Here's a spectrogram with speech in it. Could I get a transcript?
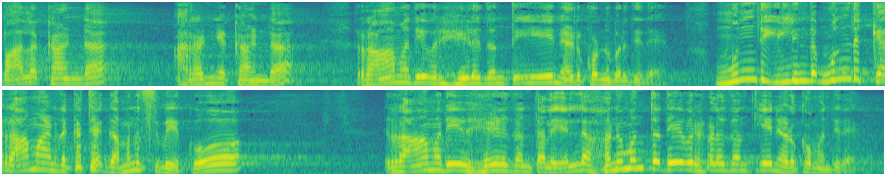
ಬಾಲಕಾಂಡ, ಅರಣ್ಯಕಾಂಡ, ರಾಮದೇವರು ಹೇಳಿದಂತೆಯೇ ನಡ್ಕೊಂಡು ಬರೆದಿದೆ. ಮುಂದೆ ಇಲ್ಲಿಂದ ಮುಂದಕ್ಕೆ ರಾಮಾಯಣದ ಕಥೆ ಗಮನಿಸಬೇಕು. ರಾಮದೇವ್ ಹೇಳಿದಂತಲ್ಲ, ಎಲ್ಲ ಹನುಮಂತ ದೇವರು ಹೇಳದಂತೆಯೇ ನಡ್ಕೊಂಬಂದಿದೆ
